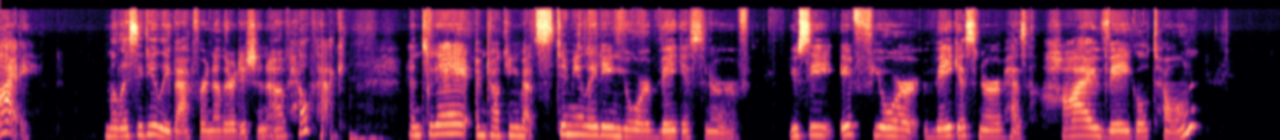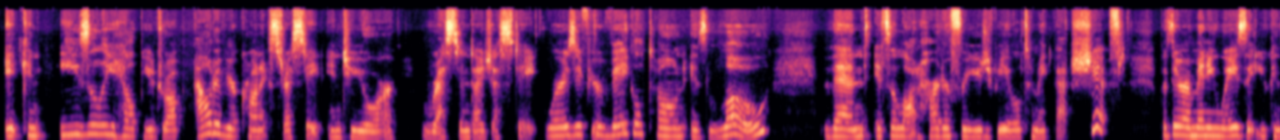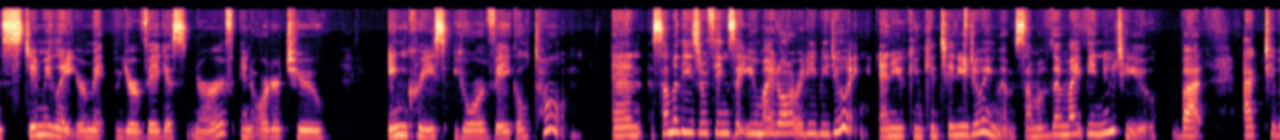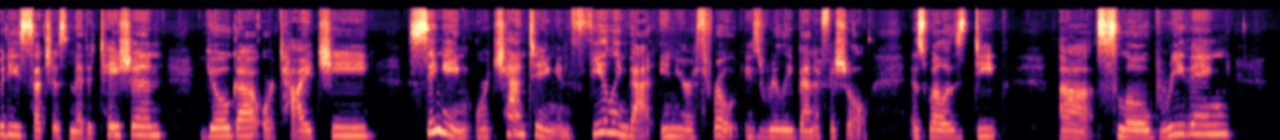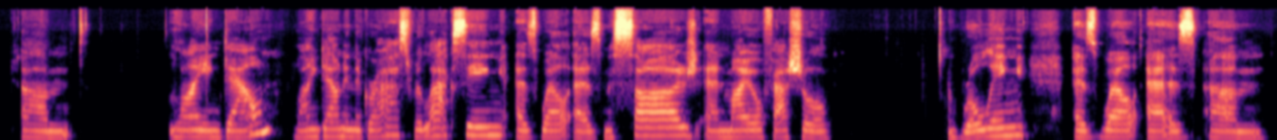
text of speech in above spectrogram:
Hi, Melissa Deely back for another edition of Health Hack. And today I'm talking about stimulating your vagus nerve. You see, if your vagus nerve has high vagal tone, it can easily help you drop out of your chronic stress state into your rest and digest state. Whereas if your vagal tone is low, then it's a lot harder for you to be able to make that shift. But there are many ways that you can stimulate your, your vagus nerve in order to increase your vagal tone. And some of these are things that you might already be doing, and you can continue doing them. Some of them might be new to you, but activities such as meditation, yoga, or Tai Chi, singing or chanting and feeling that in your throat is really beneficial, as well as deep, uh, slow breathing, um, lying down, lying down in the grass, relaxing, as well as massage and myofascial rolling, as well as um,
